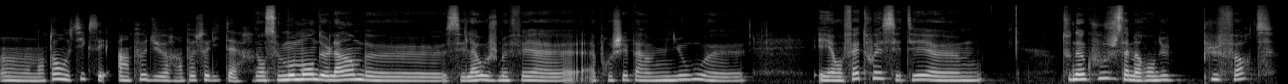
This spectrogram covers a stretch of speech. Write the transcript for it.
on entend aussi que c'est un peu dur, un peu solitaire. Dans ce moment de limbe, euh, c'est là où je me fais approcher par Miu. et en fait, ouais, c'était. tout d'un coup, ça m'a rendue plus forte.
